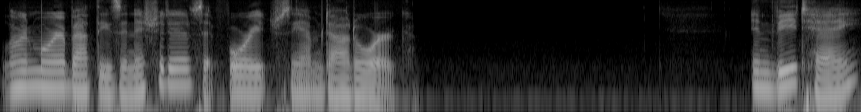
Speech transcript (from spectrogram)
Learn more about these initiatives at 4hcm.org. Invitae,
